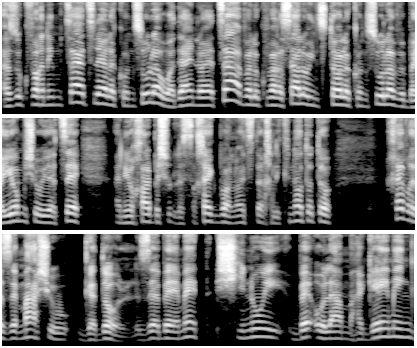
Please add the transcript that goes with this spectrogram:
אז הוא כבר נמצא אצלי על הקונסולה, הוא עדיין לא יצא, אבל הוא כבר עשה לו install לקונסולה, וביום שהוא יצא אני אוכל פשוט לשחק בו, אני לא אצטרך לקנות אותו. חבר'ה, זה משהו גדול, זה באמת שינוי בעולם הגיימינג.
